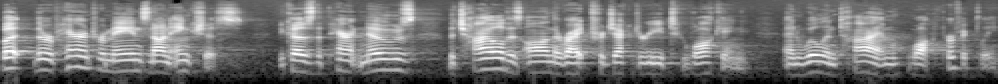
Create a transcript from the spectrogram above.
But the parent remains non anxious because the parent knows the child is on the right trajectory to walking and will in time walk perfectly.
